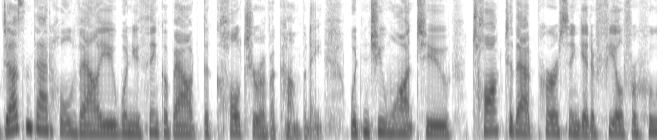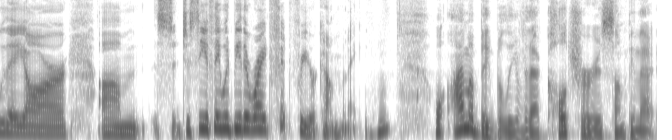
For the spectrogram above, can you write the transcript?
doesn't that hold value when you think about the culture of a company? Wouldn't you want to talk to that person, get a feel for who they are, um, s- to see if they would be the right fit for your company? Well, I'm a big believer that culture is something that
